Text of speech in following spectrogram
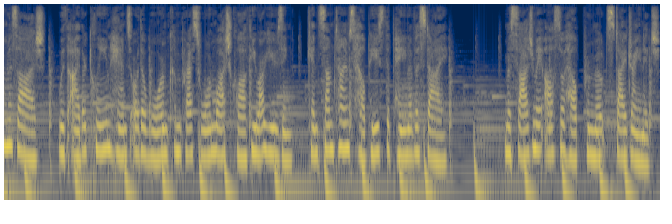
massage, with either clean hands or the warm compressed warm washcloth you are using, can sometimes help ease the pain of a sty. Massage may also help promote sty drainage.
